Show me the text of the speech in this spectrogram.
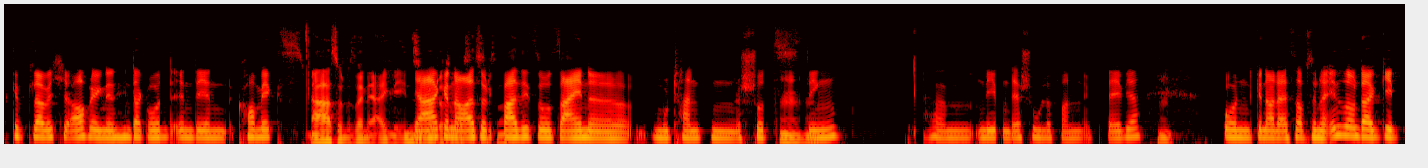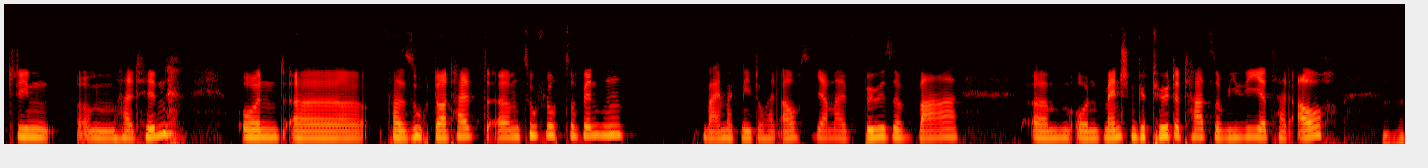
Es gibt, glaube ich, auch irgendeinen Hintergrund in den Comics. Ah, so seine eigene Insel. ja, oder genau, also das, ne? quasi so seine Mutantenschutz-Ding ähm, neben der Schule von Xavier. Hm. Und genau, da ist er auf so einer Insel und da geht Jean ähm, halt hin und äh, versucht dort halt ähm, Zuflucht zu finden, weil Magneto halt auch ja mal böse war ähm, und Menschen getötet hat, so wie sie jetzt halt auch. Mhm.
